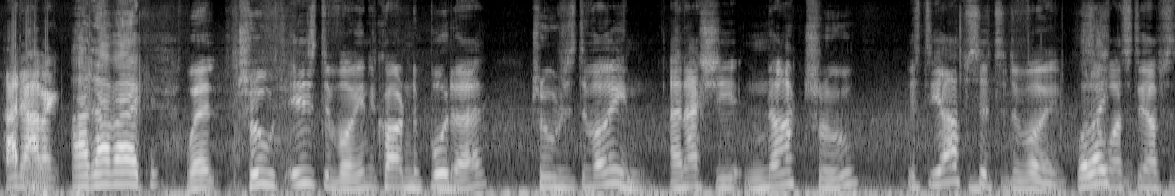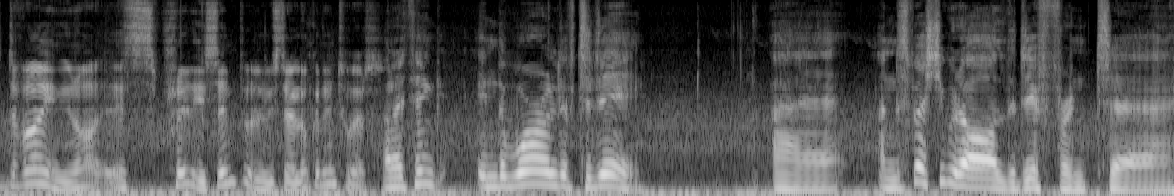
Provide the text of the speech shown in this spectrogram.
Hot topic. Hot topic. Well, truth is divine according to Buddha. Truth is divine, hmm. and actually, not true is the opposite to divine. Well, so I- what's the opposite of divine? You know, it's pretty simple when you start looking into it. And I think in the world of today, uh, and especially with all the different uh,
